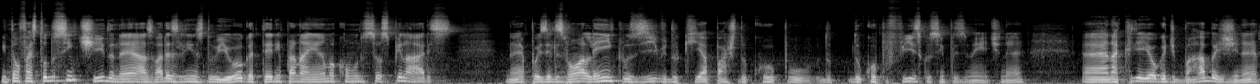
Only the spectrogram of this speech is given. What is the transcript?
Então faz todo sentido, né, as várias linhas do yoga terem pranayama como um dos seus pilares. Né, pois eles vão além, inclusive, do que a parte do corpo do, do corpo físico simplesmente, né? Uh, na Kriya Yoga de Babaji, né,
